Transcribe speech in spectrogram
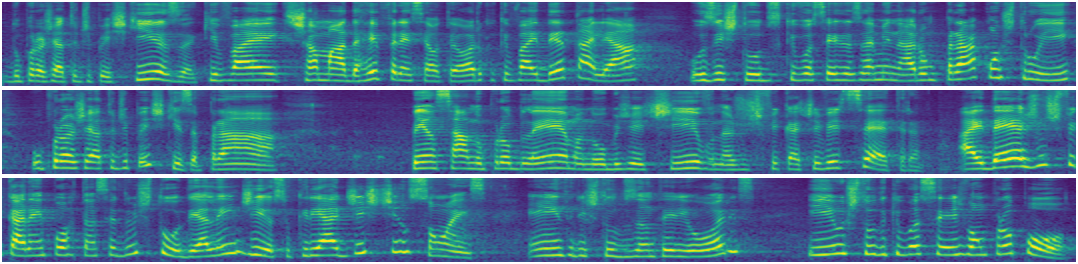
do projeto de pesquisa, que vai chamada referencial teórico, que vai detalhar os estudos que vocês examinaram para construir o projeto de pesquisa, para pensar no problema, no objetivo, na justificativa, etc. A ideia é justificar a importância do estudo e, além disso, criar distinções entre estudos anteriores e o estudo que vocês vão propor.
